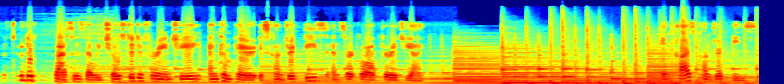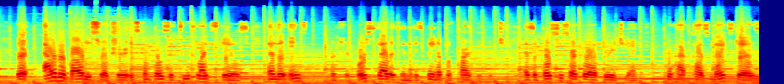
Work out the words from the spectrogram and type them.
The two different classes that we chose to differentiate and compare is Chondrichthyes and Sarcopterygii. In class Chondrichthyes, their outer body structure is composed of tooth-like scales and their inside structure or skeleton is made up of cartilage, as opposed to Sarcopterygii, who have cosmoid scales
